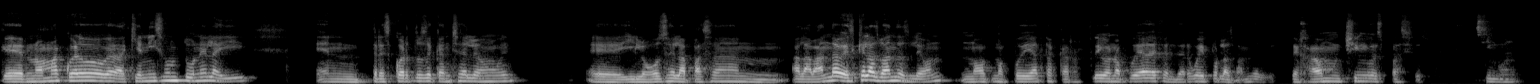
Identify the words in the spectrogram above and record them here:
Que no me acuerdo a quién hizo un túnel ahí en tres cuartos de cancha de León, güey. Eh, y luego se la pasan a la banda. Es que las bandas, León no, no podía atacar. Digo, no podía defender, güey, por las bandas, güey. Dejaba un chingo de espacios. Simón.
